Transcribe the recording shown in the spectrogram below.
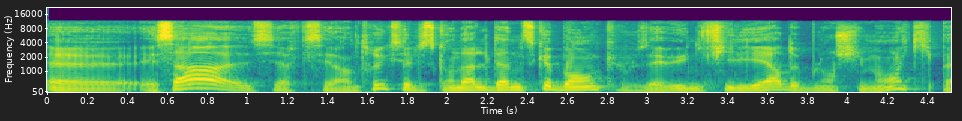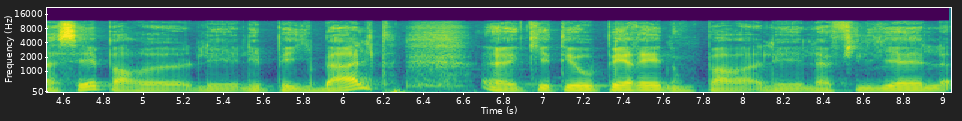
Euh, et ça, c'est un truc, c'est le scandale Danske Bank. Vous avez une filière de blanchiment qui passait par euh, les, pays baltes, euh, qui était opérée donc par la filiale,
